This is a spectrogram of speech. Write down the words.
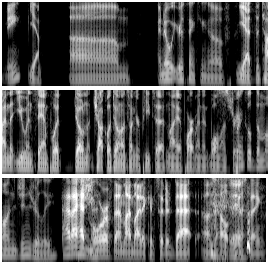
Me? Yeah. Um, I know what you're thinking of. Yeah, the time that you and Sam put donut, chocolate donuts on your pizza at my apartment in Walnut Street. Sprinkled them on gingerly. Had I had more of them, I might have considered that unhealthiest Yeah. thing.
